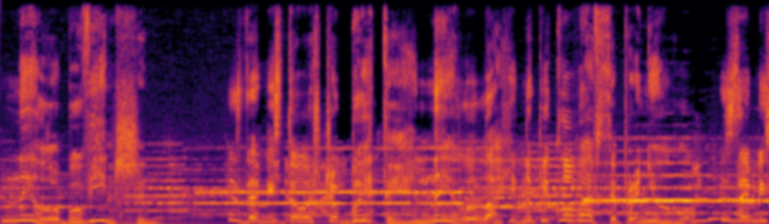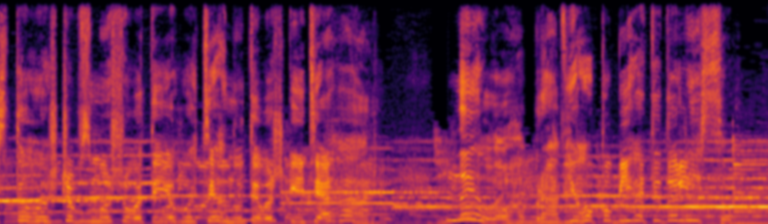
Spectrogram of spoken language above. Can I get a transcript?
Нило був іншим. Замість того, щоб бити, Нило лагідно піклувався про нього. Замість того, щоб змушувати його тягнути важкий тягар, Нило брав його побігати до лісу.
